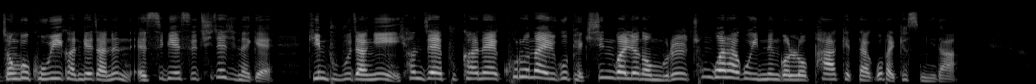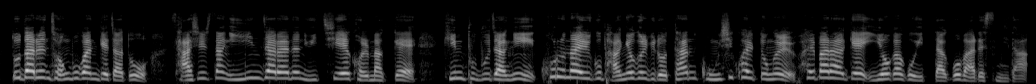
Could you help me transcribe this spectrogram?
정부 고위 관계자는 SBS 취재진에게 김 부부장이 현재 북한의 코로나19 백신 관련 업무를 총괄하고 있는 걸로 파악했다고 밝혔습니다. 또 다른 정부 관계자도 사실상 2인자라는 위치에 걸맞게 김 부부장이 코로나19 방역을 비롯한 공식 활동을 활발하게 이어가고 있다고 말했습니다.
